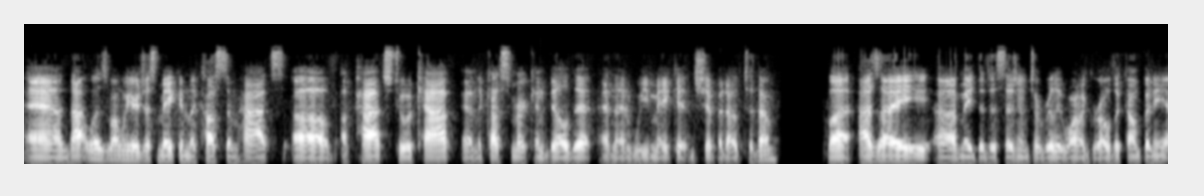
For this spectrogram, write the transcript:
And that was when we were just making the custom hats of a patch to a cap, and the customer can build it, and then we make it and ship it out to them. But as I uh, made the decision to really want to grow the company,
